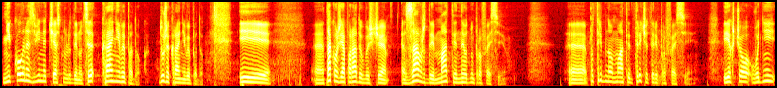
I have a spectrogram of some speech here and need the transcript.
Ніколи не звільнять чесну людину. Це крайній випадок, дуже крайній випадок. І е, також я порадив би ще завжди мати не одну професію. Е, потрібно мати 3-4 професії. І якщо в одній,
